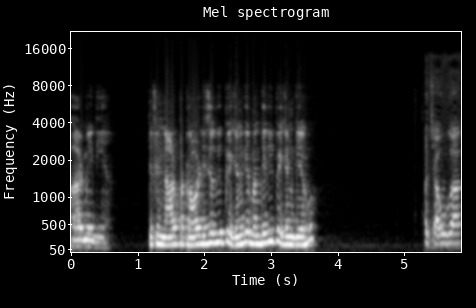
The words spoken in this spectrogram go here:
ਆਰਮੀ ਦੀਆਂ ਤੇ ਫਿਰ ਨਾਲ ਪੈਟਰੋਲ ਡੀਜ਼ਲ ਵੀ ਭੇਜਣਗੇ ਬੰਦੇ ਵੀ ਭੇਜਣਗੇ ਉਹ? ਪਹੁੰਚਾਊਗਾ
